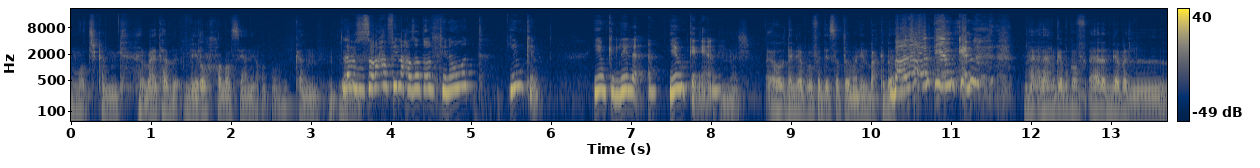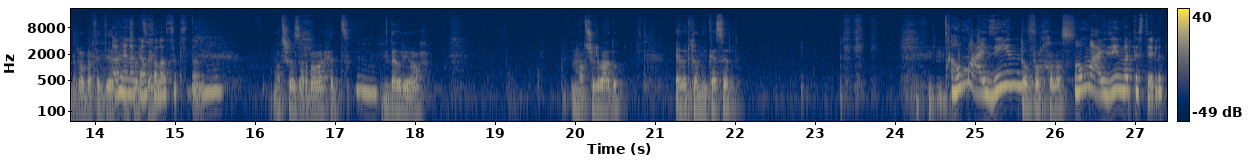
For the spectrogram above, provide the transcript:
الماتش كان بعدها بيروح خلاص يعني كان لا بس الصراحة في لحظات قلت not يمكن. يمكن ليه لا؟ يمكن يعني. ماشي. هالاند جاب جون في الدقيقة 86 بعد كده بعدها قلت يمكن. هالاند جاب جون هالاند جاب الرابع في آه الدقيقه هنا كان 95 خلاص اتصدم ماتش خلص 4 1 الدوري راح. الماتش اللي بعده إيفرتون نيوكاسل. هم عايزين top four خلاص. هم عايزين مركز ثالث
